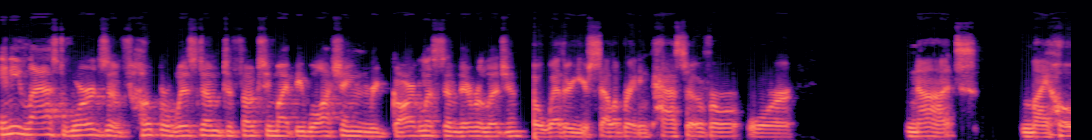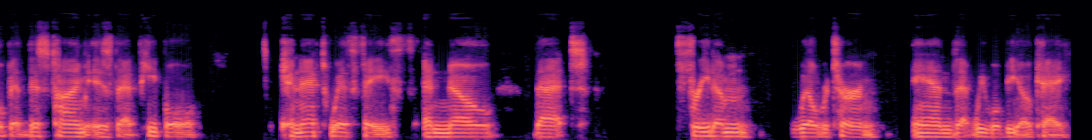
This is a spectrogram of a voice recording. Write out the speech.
Any last words of hope or wisdom to folks who might be watching, regardless of their religion? Whether you're celebrating Passover or not, my hope at this time is that people connect with faith and know that freedom will return and that we will be okay.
